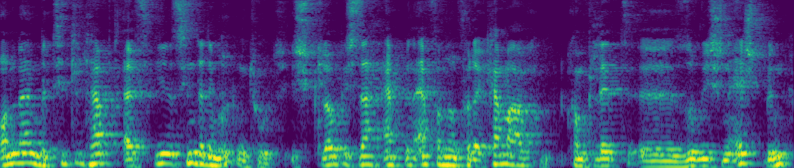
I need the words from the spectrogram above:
online betitelt habt, als ihr es hinter dem Rücken tut. Ich glaube, ich sag, bin einfach nur vor der Kamera komplett äh, so, wie ich in echt bin.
